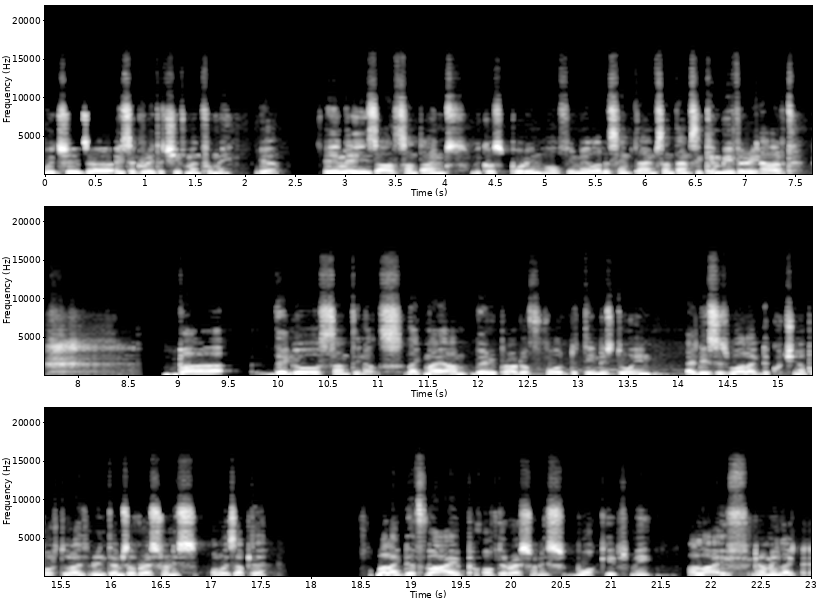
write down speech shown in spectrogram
which is, uh, is a great achievement for me. Yeah. It is hard sometimes because putting all female at the same time, sometimes it can be very hard. But they go something else. Like my, I'm very proud of what the team is doing. And this is why like the Cucina Porto in terms of restaurant is always up there but like the vibe of the restaurant is what keeps me alive. You know what I mean? Like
